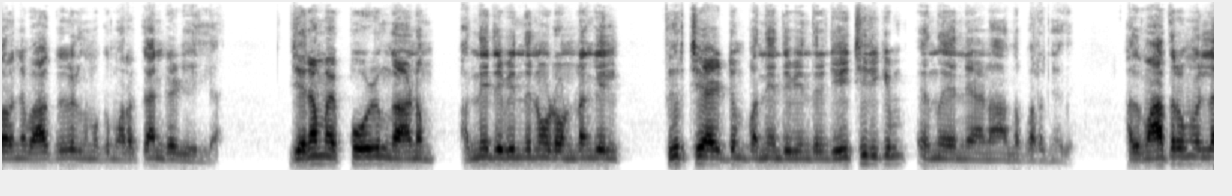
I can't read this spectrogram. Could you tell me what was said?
പറഞ്ഞ വാക്കുകൾ നമുക്ക് മറക്കാൻ കഴിയില്ല. ജനം എപ്പോഴും കാണും പന്നി രവീന്ദ്രനോടുണ്ടെങ്കിൽ തീർച്ചയായിട്ടും പന്നി രവീന്ദ്രൻ ജയിച്ചിരിക്കും എന്ന് തന്നെയാണ് അന്ന് പറഞ്ഞത്. അത് മാത്രമല്ല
